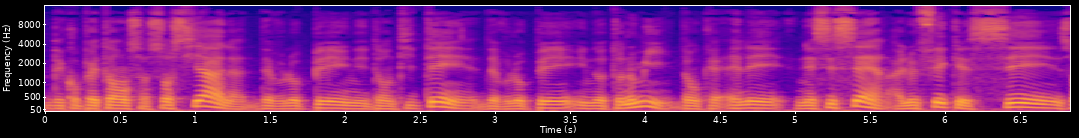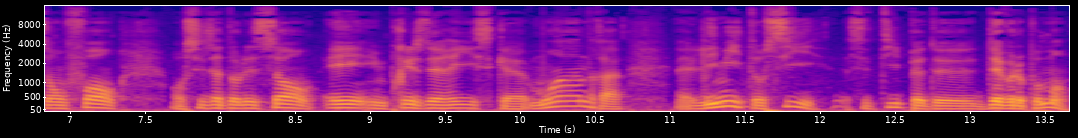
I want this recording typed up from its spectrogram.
des compétences sociales, développer une identité, développer une autonomie. Donc elle est nécessaire. Le fait que ces enfants ou ces adolescents aient une prise de risque moindre euh, limite aussi ce type de développement.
